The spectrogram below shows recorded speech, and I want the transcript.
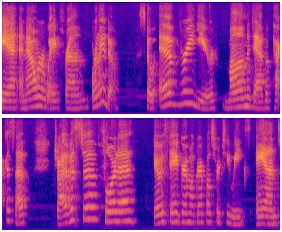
an hour away from Orlando. So every year, mom and dad would pack us up, drive us to Florida, go stay at grandma and grandpa's for two weeks. And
